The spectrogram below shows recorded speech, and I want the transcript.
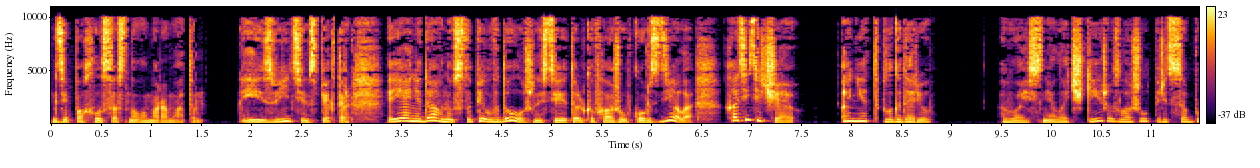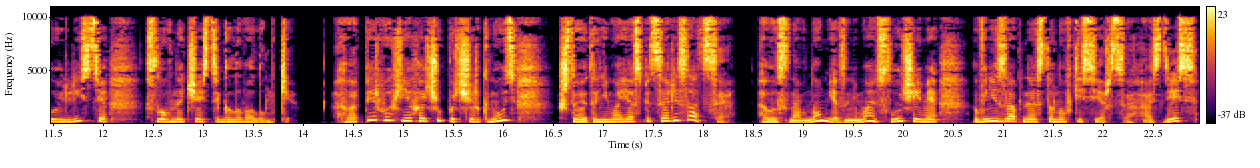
где пахло сосновым ароматом. И «Извините, инспектор, я недавно вступил в должность и только вхожу в курс дела. Хотите чаю?» «А «Нет, благодарю». Вай снял очки и разложил перед собой листья, словно части головоломки. Во-первых, я хочу подчеркнуть, что это не моя специализация. В основном я занимаюсь случаями внезапной остановки сердца, а здесь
